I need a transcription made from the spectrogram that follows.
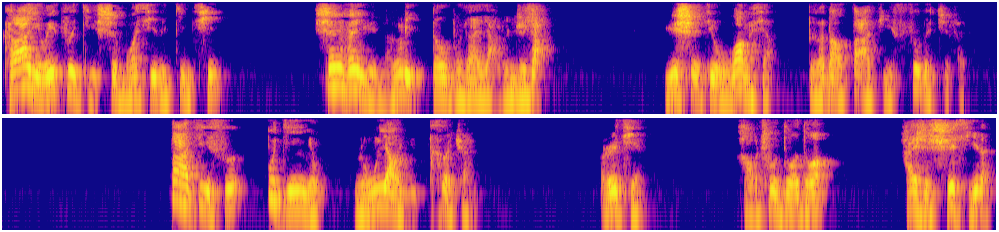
可拉以为自己是摩西的近亲，身份与能力都不在亚伦之下，于是就妄想得到大祭司的职分。大祭司不仅有荣耀与特权，而且好处多多，还是实习的。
